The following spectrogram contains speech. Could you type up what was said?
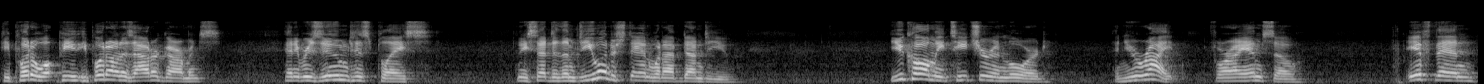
he put, a, he put on his outer garments and he resumed his place. And he said to them, Do you understand what I've done to you? You call me teacher and Lord, and you're right, for I am so. If then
